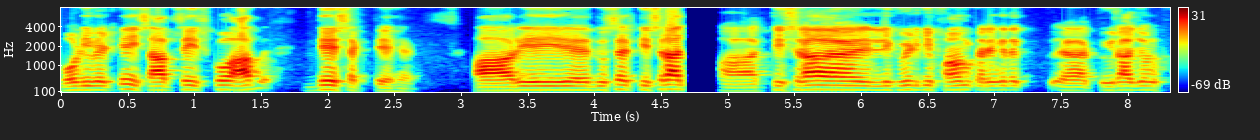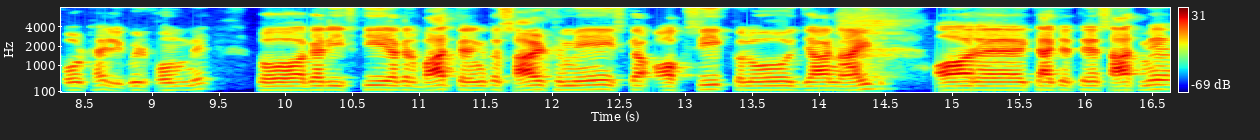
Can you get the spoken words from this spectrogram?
बॉडी वेट के हिसाब से इसको आप दे सकते हैं। और ये दूसरा, तीसरा तीसरा लिक्विड की फॉर्म करेंगे तो क्यूराजोन फोर्ट है लिक्विड फॉर्म में। तो अगर इसकी अगर बात करेंगे तो साल्ट में इसका ऑक्सीक्लोजानाइट और क्या कहते हैं, साथ में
